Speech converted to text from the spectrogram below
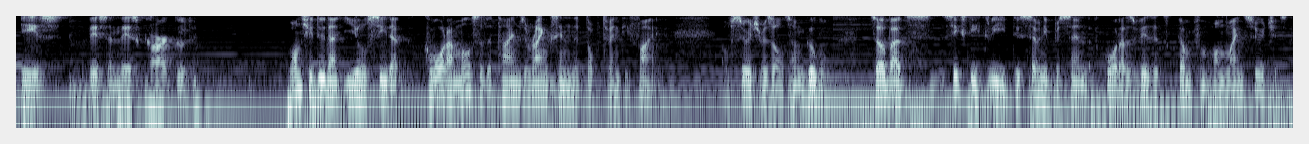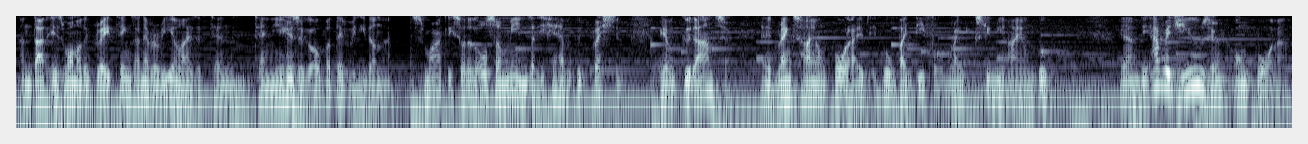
is this and this car good? Once you do that, you'll see that Quora most of the times ranks in the top 25 of search results on Google. So about 63 to 70% of Quora's visits come from online searches. And that is one of the great things. I never realized it 10, 10 years ago, but they've really done that smartly. So that also means that if you have a good question, you have a good answer, and it ranks high on Quora, it, it will by default rank extremely high on Google. And the average user on Quora,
